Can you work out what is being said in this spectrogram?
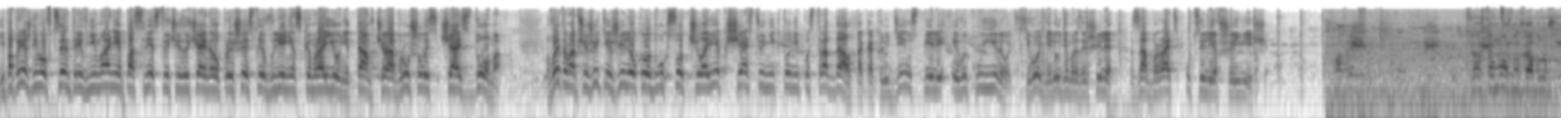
И по-прежнему в центре внимания последствия чрезвычайного происшествия в Ленинском районе. Там вчера обрушилась часть дома. В этом общежитии жили около 200 человек. К счастью, никто не пострадал, так как людей успели эвакуировать. Сегодня людям разрешили забрать уцелевшие вещи. Смотрите, все, что можно, уже обрушилось.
